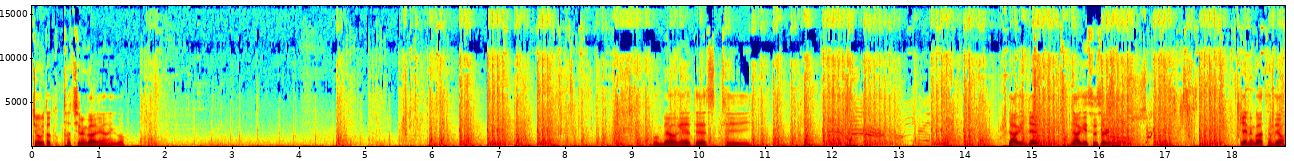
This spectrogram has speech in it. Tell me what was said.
좀 이따 또 터치는 거 아니야 이거 운명의 데스티 약 이제 약이 슬슬 깨는 것 같은데요?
